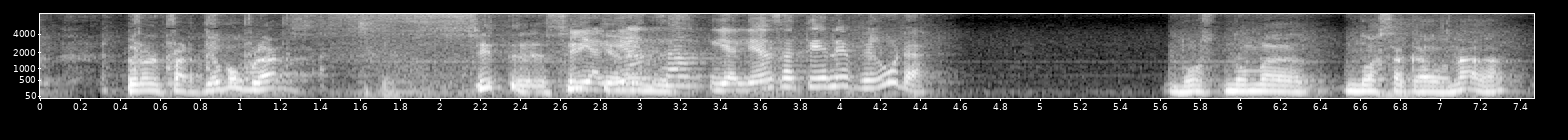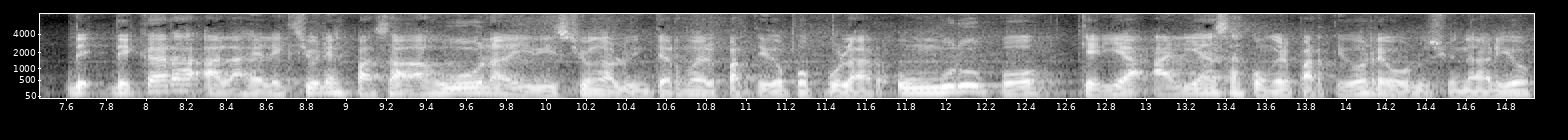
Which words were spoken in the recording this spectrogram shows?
pero el Partido Popular sí, te- sí ¿Y, queremos- Alianza, ¿Y Alianza tiene figura? no, no me ha- no ha sacado nada. De, cara a las elecciones pasadas hubo una división a lo interno del Partido Popular. Un grupo quería alianzas con el Partido Revolucionario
